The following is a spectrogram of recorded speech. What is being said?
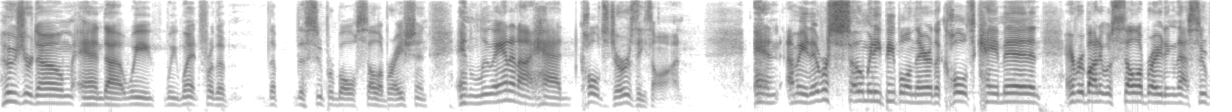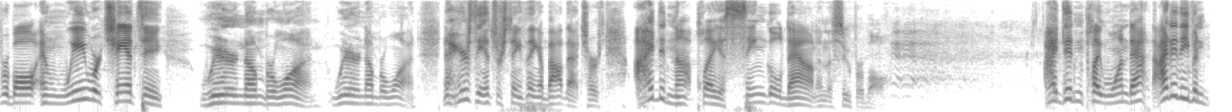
Hoosier Dome, and uh, we, we went for the, the, the Super Bowl celebration. And Luann and I had Colts jerseys on. And I mean, there were so many people in there. The Colts came in, and everybody was celebrating that Super Bowl, and we were chanting, we're number one. We're number one. Now, here's the interesting thing about that church I did not play a single down in the Super Bowl. I didn't play one down. I didn't even,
